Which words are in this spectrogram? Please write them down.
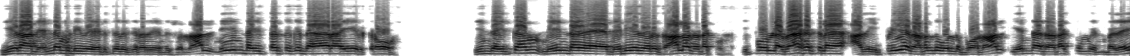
ஈரான் என்ன முடிவை எடுத்திருக்கிறது என்று சொன்னால் நீண்ட யுத்தத்துக்கு தயாராகி இருக்கிறோம். இந்த யுத்தம் நீண்ட நெடியதொரு காலம் நடக்கும். இப்போ உள்ள வேகத்துல அது இப்படியே நடந்து கொண்டு போனால் என்ன நடக்கும் என்பதை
